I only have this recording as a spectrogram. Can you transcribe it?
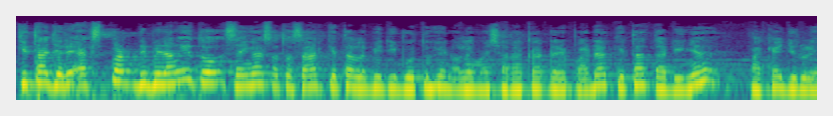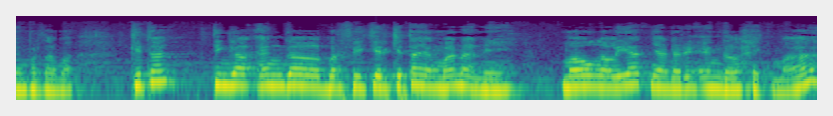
kita jadi expert di bidang itu sehingga suatu saat kita lebih dibutuhin oleh masyarakat daripada kita tadinya pakai judul yang pertama. Kita tinggal angle berpikir kita yang mana nih? Mau ngelihatnya dari angle hikmah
